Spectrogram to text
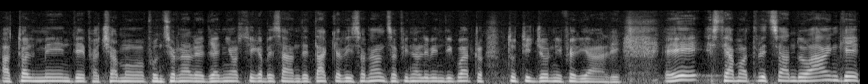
attualmente facciamo funzionare la diagnostica pesante, TAC e risonanza fino alle 24 tutti i giorni feriali. E stiamo attrezzando anche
